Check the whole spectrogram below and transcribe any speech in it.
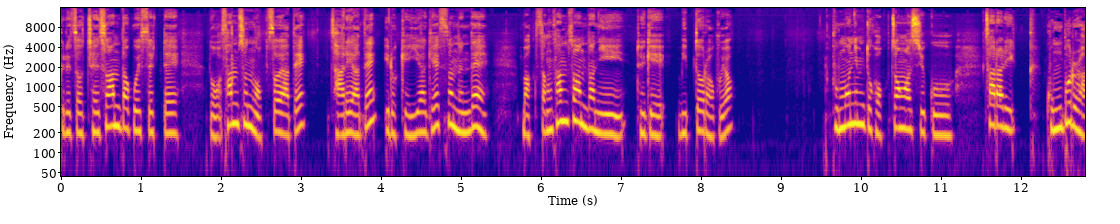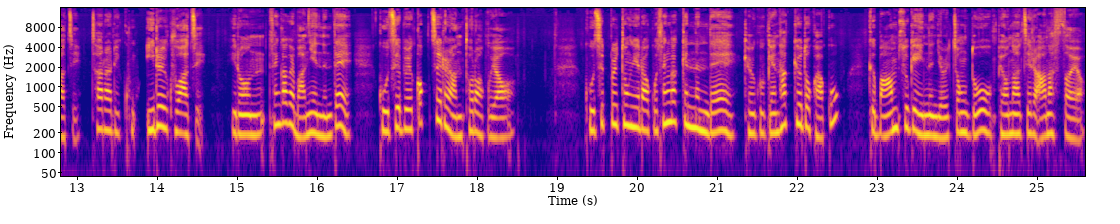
그래서 재수한다고 했을 때 너 삼수는 없어야 돼? 잘해야 돼? 이렇게 이야기했었는데 막상 삼수한다니 되게 밉더라고요. 부모님도 걱정하시고 차라리 공부를 하지, 차라리 고, 일을 구하지 이런 생각을 많이 했는데 고집을 꺾지를 않더라고요. 고집불통이라고 생각했는데 결국엔 학교도 가고 그 마음속에 있는 열정도 변하지를 않았어요.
